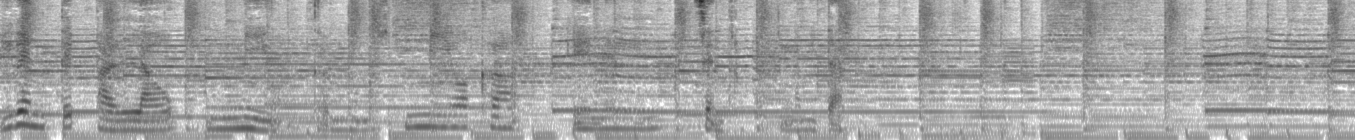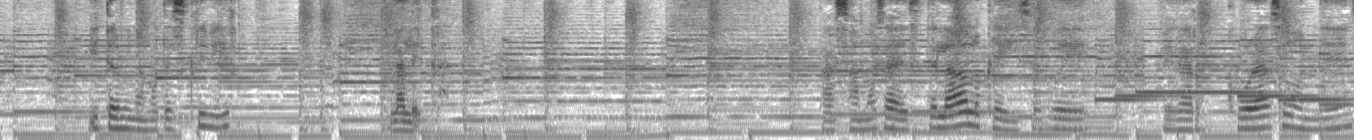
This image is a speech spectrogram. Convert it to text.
Y vente para el lado mío, terminamos mío acá en el centro, en la mitad. Y terminamos de escribir la letra pasamos a este lado lo que hice fue pegar corazones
